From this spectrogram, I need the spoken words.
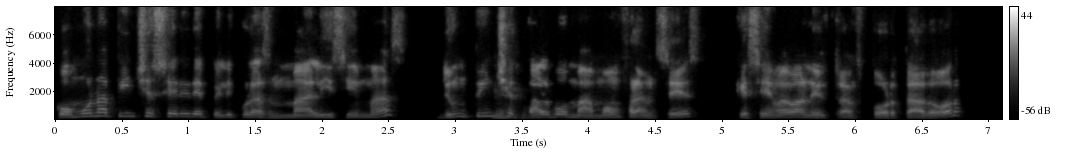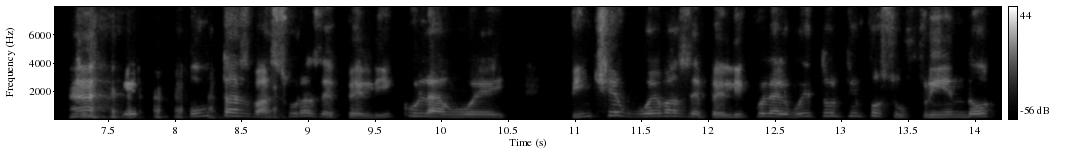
Como una pinche serie de películas malísimas de un pinche calvo mamón francés que se llamaban El Transportador, Ah, qué putas basuras de película, güey. Pinche huevas de película, el güey todo el tiempo sufriendo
